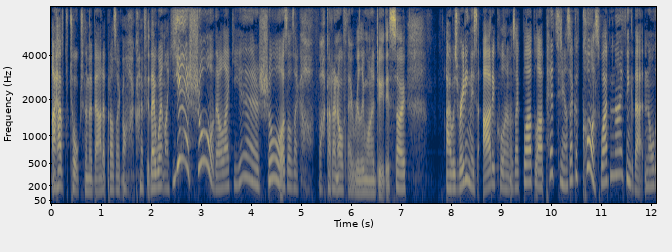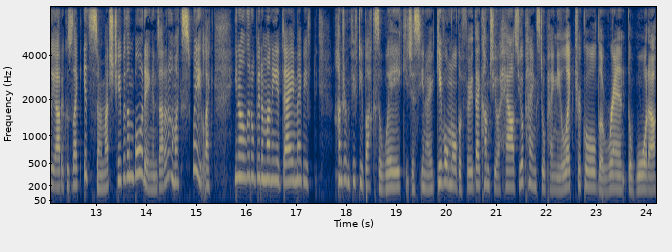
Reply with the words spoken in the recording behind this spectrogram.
I have talked to them about it, but I was like, oh, I kind of feel they weren't like, yeah, sure. They were like, yeah, sure. So I was like, oh, fuck, I don't know if they really want to do this. So I was reading this article and it was like, blah, blah, pet sitting. I was like, of course, why didn't I think of that? And all the articles like, it's so much cheaper than boarding and da da da. I'm like, sweet. Like, you know, a little bit of money a day, maybe 150 bucks a week. You just, you know, give them all the food. They come to your house. You're paying, still paying the electrical, the rent, the water.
